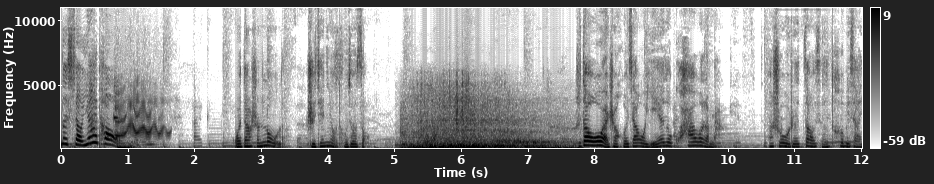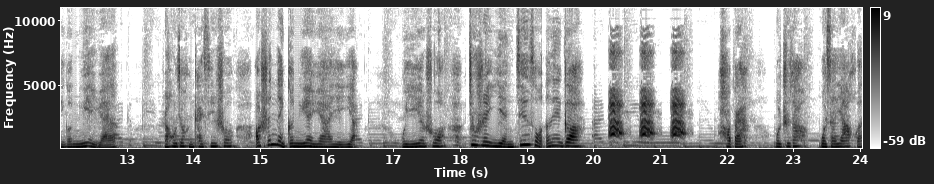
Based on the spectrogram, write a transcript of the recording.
的小丫头？”我当时怒了。直接扭头就走，直到我晚上回家，我爷爷都夸我了嘛。他说我这造型特别像一个女演员，然后就很开心说：“啊，是哪个女演员啊，爷爷？”我爷爷说：“就是演金锁的那个。”好吧，我知道我像丫鬟。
